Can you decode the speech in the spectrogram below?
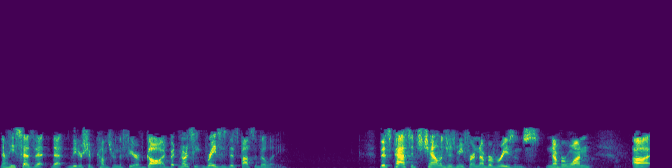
Now, he says that, that leadership comes from the fear of God, but notice he raises this possibility. This passage challenges me for a number of reasons. Number one, uh,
